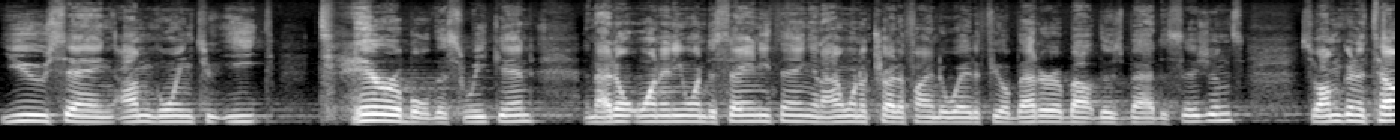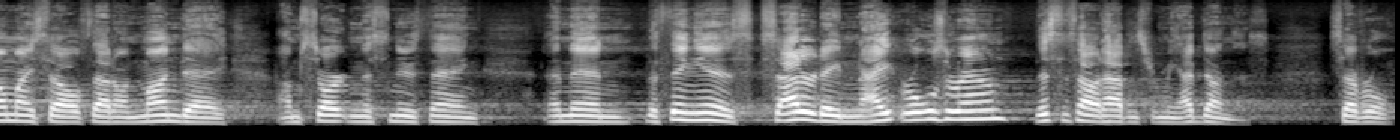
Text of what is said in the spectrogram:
you saying, I'm going to eat terrible this weekend, and I don't want anyone to say anything, and I want to try to find a way to feel better about those bad decisions. So I'm going to tell myself that on Monday, I'm starting this new thing. And then the thing is, Saturday night rolls around. This is how it happens for me. I've done this several,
